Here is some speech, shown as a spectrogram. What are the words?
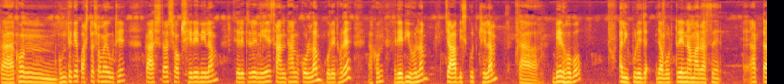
তা এখন ঘুম থেকে পাঁচটার সময় উঠে কাজটা সব সেরে নিলাম। সেরে টেরে নিয়ে স্নান টান করলাম, করে ঠরে এখন রেডি হলাম, চা, বিস্কুট খেলাম। তা বের হব। আলিপুরে যাব। ট্রেন আমার আছে আটটা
